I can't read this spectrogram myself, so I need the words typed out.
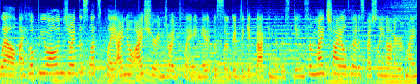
Well, I hope you all enjoyed this Let's Play. I know I sure enjoyed playing it. It was so good to get back into this game from my childhood, especially in honor of my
